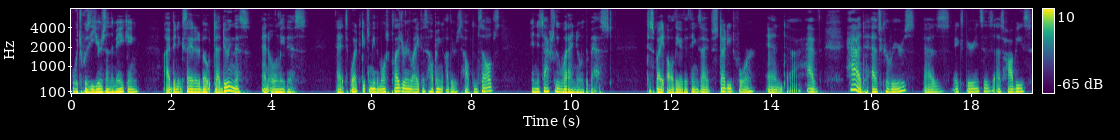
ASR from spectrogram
which was years in the making, I've been excited about uh, doing this, and only this. It's what gives me the most pleasure in life is helping others help themselves, and it's actually what I know the best, despite all the other things I've studied for and uh, have had as careers, as experiences, as hobbies,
